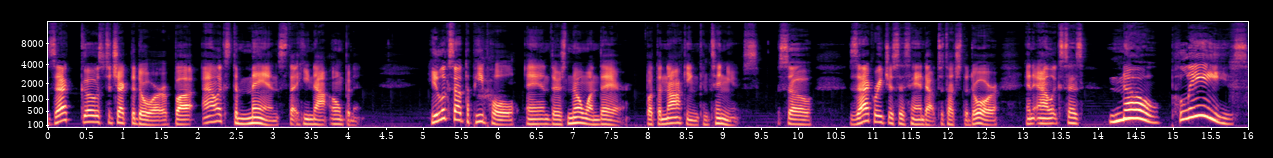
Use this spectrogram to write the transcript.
Zack goes to check the door, but Alex demands that he not open it. He looks out the peephole, and there's no one there, but the knocking continues. So, Zack reaches his hand out to touch the door, and Alex says, No, please!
